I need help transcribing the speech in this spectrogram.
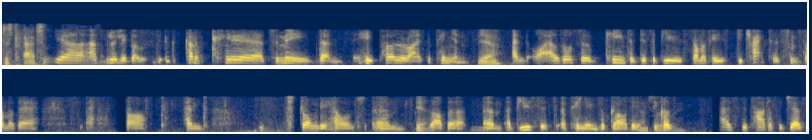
just absolutely. Yeah, absolutely. But kind of clear to me that he polarized opinion. Yeah. And I was also keen to disabuse some of his detractors from some of their fast and strongly held, um, Yeah. rather um, abusive opinions of Garvey. Absolutely. Because, as the title suggests,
